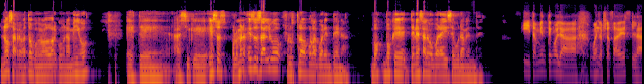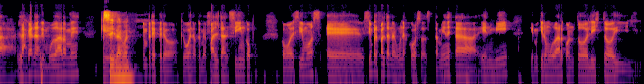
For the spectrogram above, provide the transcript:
No se arrebató porque me voy a mudar con un amigo. Este, así que eso es, por lo menos, eso es algo frustrado por la cuarentena. Vos, vos que tenés algo por ahí seguramente. Y también tengo la, bueno, ya sabes, las ganas de mudarme sí, da igual. Siempre, pero que bueno, que me faltan cinco, como decimos. Eh, siempre faltan algunas cosas. También está en mí que me quiero mudar con todo listo y,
